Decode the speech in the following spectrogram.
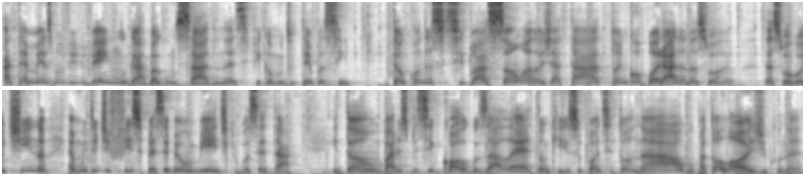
até mesmo viver em um lugar bagunçado, né? Se fica muito tempo assim. Então, quando a situação ela já está tão incorporada na sua, na sua rotina, é muito difícil perceber o ambiente que você tá. Então, vários psicólogos alertam que isso pode se tornar algo patológico, né?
